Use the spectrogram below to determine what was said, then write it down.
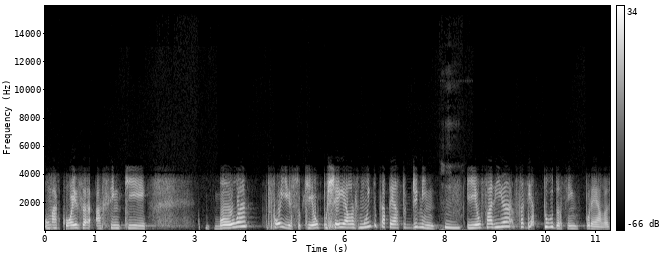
uma coisa, assim, que boa foi isso, que eu puxei elas muito para perto de mim. Hum. E eu fazia, fazia tudo, assim, por elas,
